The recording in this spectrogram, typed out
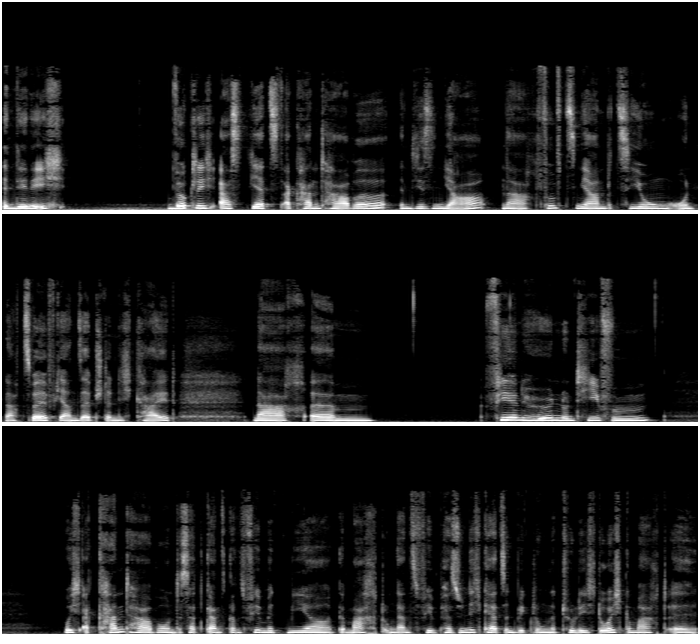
in den ich wirklich erst jetzt erkannt habe, in diesem Jahr, nach 15 Jahren Beziehung und nach 12 Jahren Selbstständigkeit, nach ähm, vielen Höhen und Tiefen, wo ich erkannt habe, und das hat ganz, ganz viel mit mir gemacht und ganz viel Persönlichkeitsentwicklung natürlich durchgemacht, äh,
